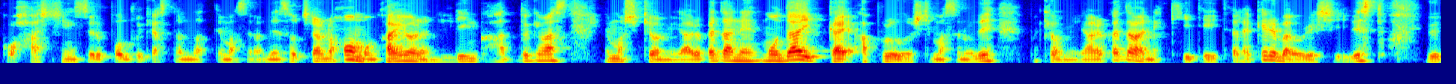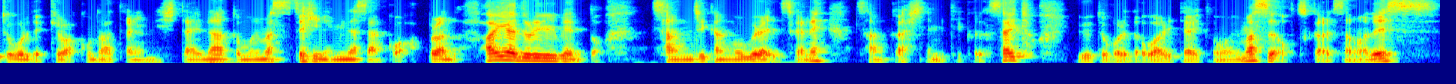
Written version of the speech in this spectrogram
こう発信するポッドキャストになってますので、そちらの方も概要欄にリンク貼っておきます。もし興味がある方はね、もう第1回アップロードしてますので、興味がある方はね、聞いていただければ嬉しいですというところで、今日はこの辺りにしたいなと思います。ぜひね、皆さん、こう、アップランド、ファイアドリルイベント、3時間後ぐらいですかね、参加してみてくださいというところで終わりたいと思います。お疲れ様です。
